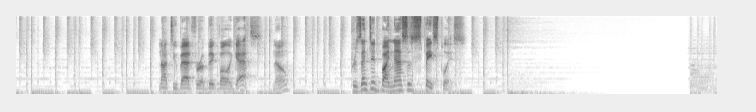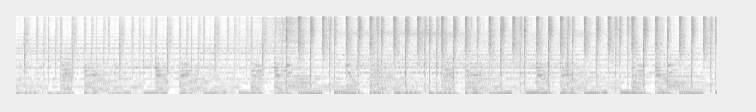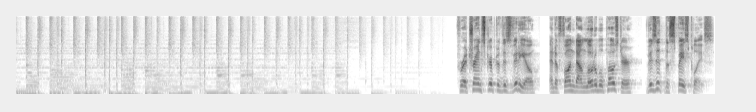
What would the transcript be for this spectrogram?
Not too bad for a big ball of gas, no? Presented by NASA's Space Place. For a transcript of this video and a fun downloadable poster, visit the Space Place.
